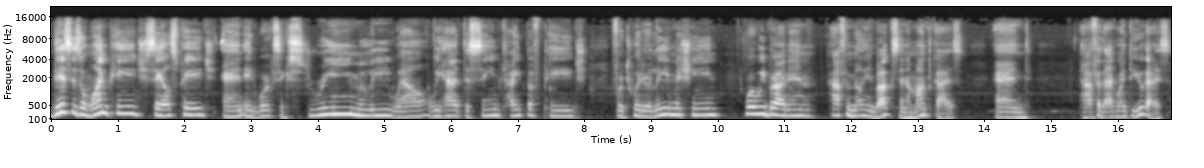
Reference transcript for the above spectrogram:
This is a one-page sales page and it works extremely well. We had the same type of page for Twitter Lead Machine where we brought in half a million bucks in a month, guys. And half of that went to you guys.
